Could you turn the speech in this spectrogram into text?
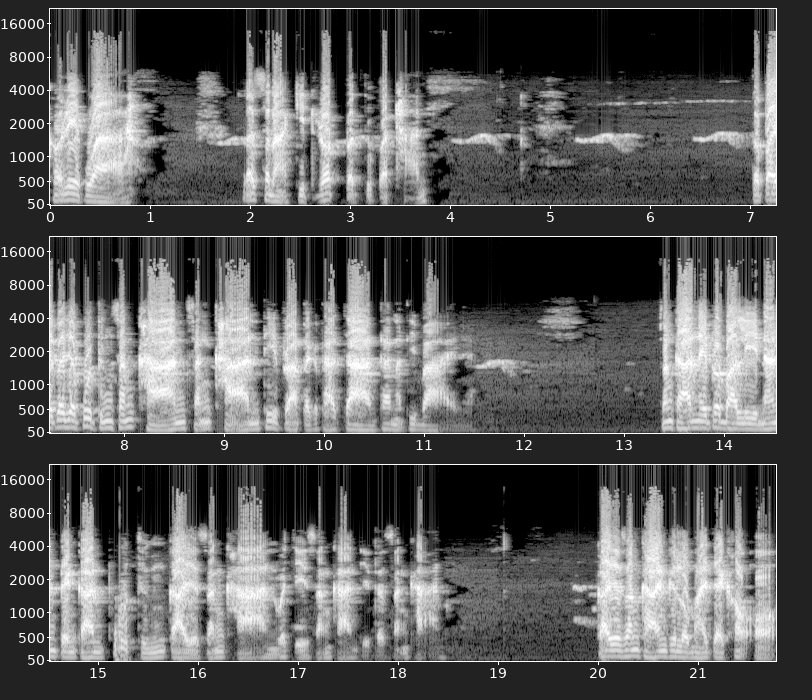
เขาเรียกว่า ลักษณะกิจรถปัจจุปฐาน ต่อไปก็จะพูดถึงสังขารสังขารที่ปราตกถาจารย์ท่านอธิบายเนี่ย สังขารในพระบาลีนั้นเป็นการพูดถึงกายสังขาร วจีสังขารจิตสังขาร กายสังขารคือลมหายใจเข้าออก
